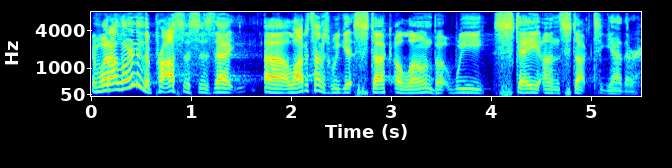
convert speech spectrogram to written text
And what I learned in the process is that uh, a lot of times we get stuck alone, but we stay unstuck together.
